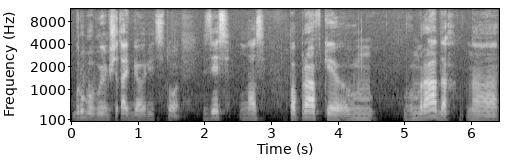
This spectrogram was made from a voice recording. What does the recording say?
грубо будем считать, говорить 100. Здесь у нас поправки в, в мрадах на,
